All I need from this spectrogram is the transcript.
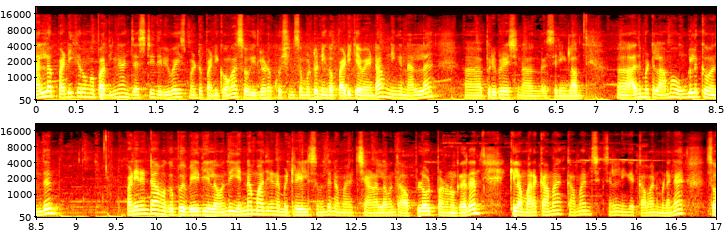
நல்லா படிக்கிறவங்க பார்த்தீங்கன்னா ஜஸ்ட் இது ரிவைஸ் மட்டும் பண்ணிக்கோங்க. ஸோ இதோட கொஷின்ஸை மட்டும் நீங்கள் படிக்க வேண்டாம். நீங்கள் நல்ல ப்ரிப்பரேஷன் ஆகுங்க. சரிங்களா? அது மட்டும் இல்லாமல் உங்களுக்கு வந்து பன்னிரெண்டாம் வகுப்பு வேதியியில் வந்து என்ன மாதிரியான மெட்டீரியல்ஸ் வந்து நம்ம சேனலில் வந்து அப்லோட் பண்ணணுங்கிறத கீழே மறக்காமல் கமெண்ட் செக்ஷனில் நீங்கள் கமெண்ட் பண்ணுங்கள் ஸோ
